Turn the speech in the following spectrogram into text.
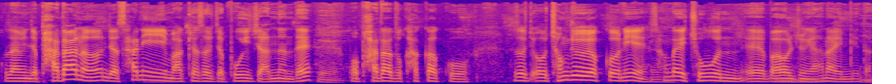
그다음에 이제 바다는 이제 산이 막혀서 이제 보이지 않는데 뭐 바다도 가깝고 그래서 어, 정주 여건이 상당히 좋은 예, 마을 중에 하나입니다.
